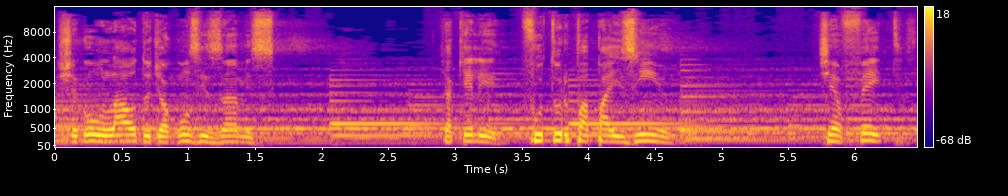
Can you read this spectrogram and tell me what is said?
Chegou o laudo de alguns exames que aquele futuro papaizinho tinha feito.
